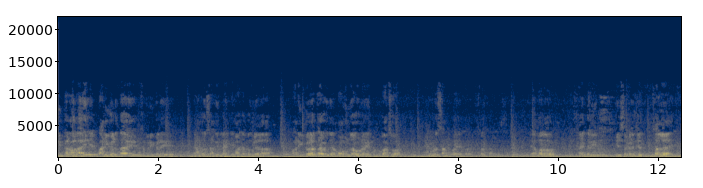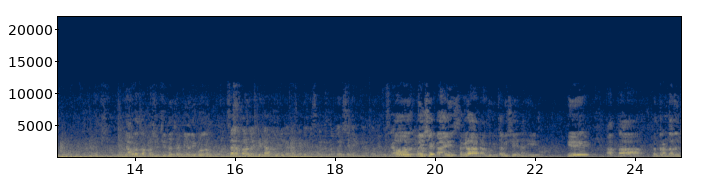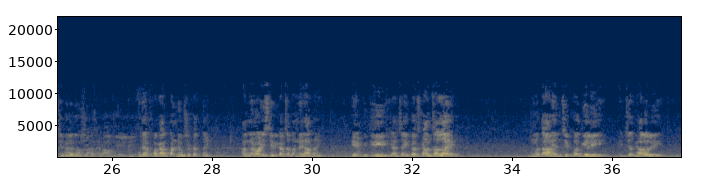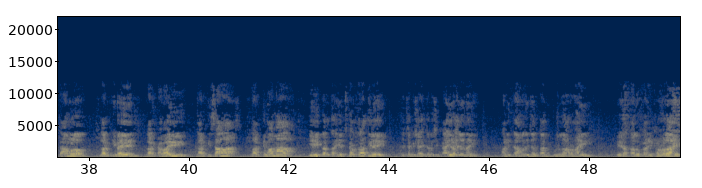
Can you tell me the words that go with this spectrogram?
मी कळवलं आहे पाणी गळत आहे सगळीकडे. त्यामुळे सांगितलं आहे की माझ्या बंगल्याला पाणी गळत आहे उद्या वाहून जाऊ नये म्हणून वाचवा. एवढं सांगतोय सरकार. ते आम्हाला काहीतरी हे सगळं जे चाललं आहे यावर आता प्रश्नचिन्हच आहे. मी अधिक बोला सर बांगलाची डागडुजी करण्यासाठी पैसे नाही का? अहो पैसे काय? सगळा डागडुगीचा विषय नाही. हे आता कंत्राटदारांचे बिलं देऊ शकत नाही. उद्या पगार पण देऊ शकत नाही. अंगणवाडी सेविकाचं पण देणार नाही. हे किती यांचं एकच काम चाललंय. मता यांची पद गेली इज्जत घालवली. त्यामुळं लाडकी बहीण लाडका भाई लाडकी सास लाडके मामा हेही करता हेच करत राहतील त्याच्यापेक्षा यांच्यापेक्षा काही राहिलं नाही. आणि त्यामध्ये जनता भुलणार नाही. हे आता लोकांनी ठरवलं आहे.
